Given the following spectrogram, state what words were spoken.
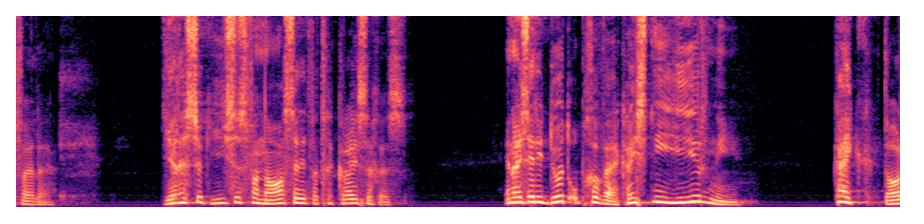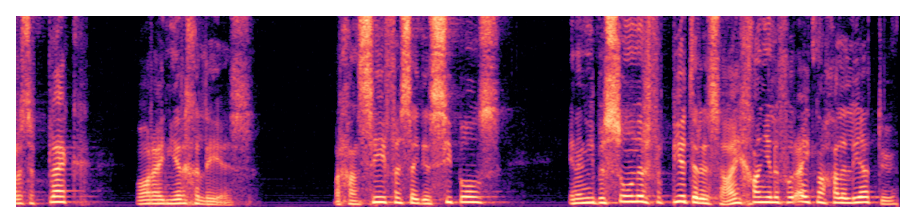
vir hulle. Julle soek Jesus van Nasaret wat gekruisig is. En hy's uit die dood opgewek. Hy's nie hier nie. Kyk, daar is 'n plek waar hy neergelê is. Maar gaan sê vir sy disippels en in die besonder vir Petrus, hy gaan julle vooruit na Galilea toe.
